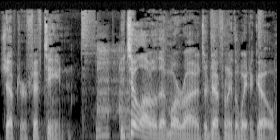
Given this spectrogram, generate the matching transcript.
Chapter 15. You tell Otto that more rides are definitely the way to go.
